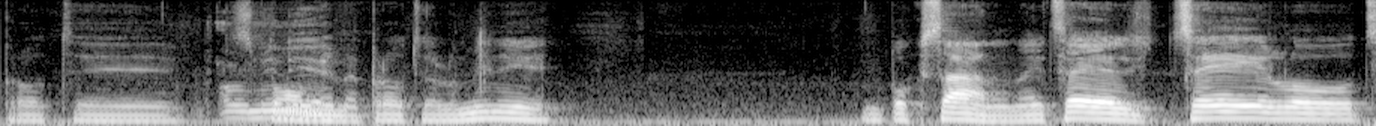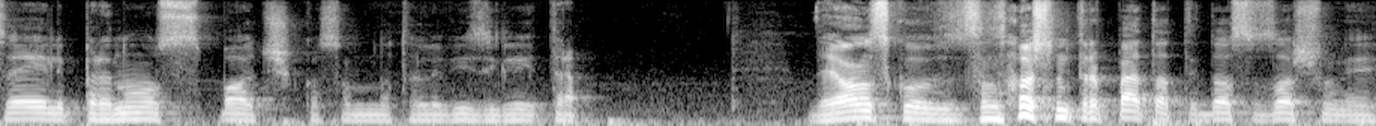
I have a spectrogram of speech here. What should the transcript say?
proti spomnime, proti aluminiji. In poksano, ne cel, celo, celi prenos, pač, ko sem na televiziji gledal, trep. Dejansko sem začel trepetati, da so zašli,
